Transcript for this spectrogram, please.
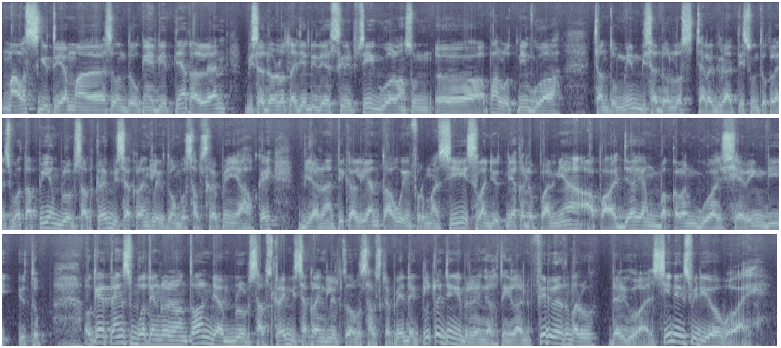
males gitu ya, males untuk ngeditnya, kalian bisa download aja di deskripsi. Gua langsung uh, apa lootnya gua cantumin, bisa download secara gratis untuk kalian semua. Tapi yang belum subscribe bisa kalian klik tombol subscribe-nya ya, oke? Okay? Biar nanti kalian tahu informasi selanjutnya ke depannya apa aja yang bakalan gua sharing di YouTube. Oke, okay, thanks buat yang udah nonton dan belum subscribe bisa kalian klik tombol subscribe-nya dan klik loncengnya biar nggak ketinggalan video terbaru dari gua. See you next video, bye.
